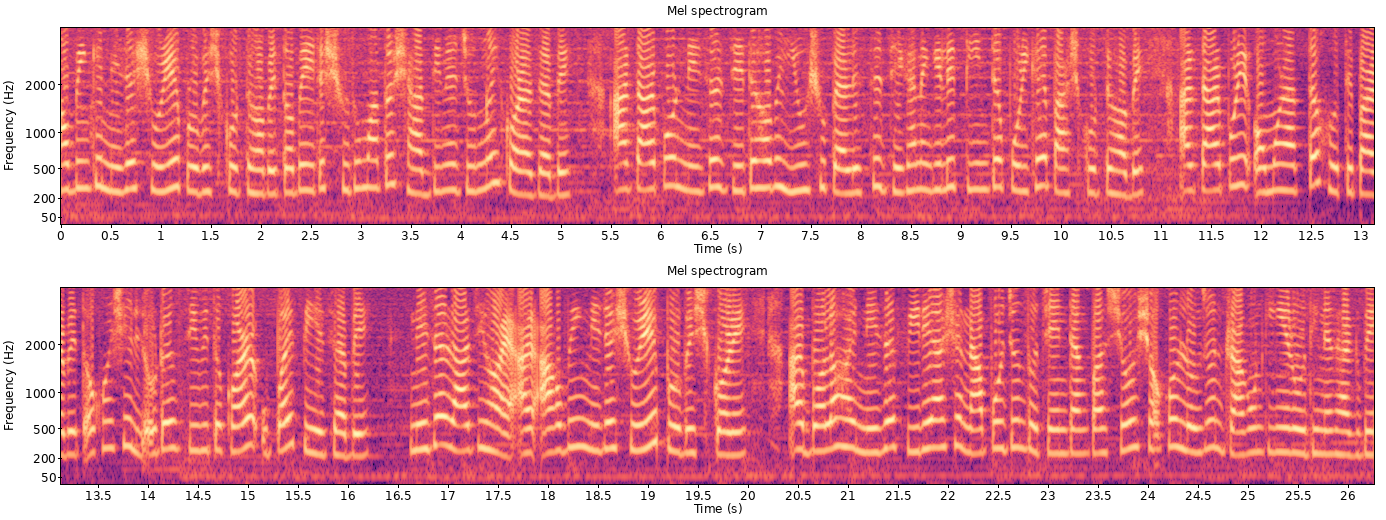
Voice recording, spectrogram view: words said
আউবিংকে নিজের শরীরে প্রবেশ করতে হবে, তবে এটা শুধুমাত্র সাত দিনের জন্যই করা যাবে। আর তারপর নেজার যেতে হবে ইউসু প্যালেসে, যেখানে গেলে তিনটা পরীক্ষায় পাশ করতে হবে, আর তারপরে অমর আত্মা হতে পারবে, তখন সে লোটাস জীবিত করার উপায় পেয়ে যাবে। নেজার রাজি হয়, আর আউবিং নিজের শরীরে প্রবেশ করে। আর বলা হয়, নেজা ফিরে আসা না পর্যন্ত চেনটাং পাস সহ সকল লোকজন ড্রাগন কিংয়ের অধীনে থাকবে।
